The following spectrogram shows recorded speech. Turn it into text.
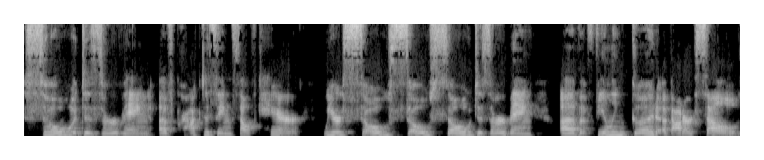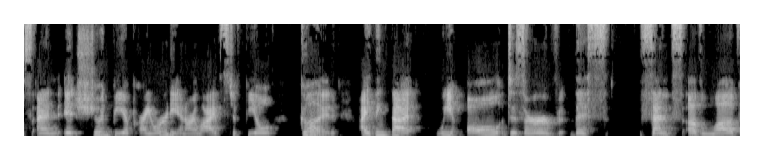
so deserving of practicing self care. We are so, so, so deserving of feeling good about ourselves. And it should be a priority in our lives to feel good. I think that we all deserve this sense of love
